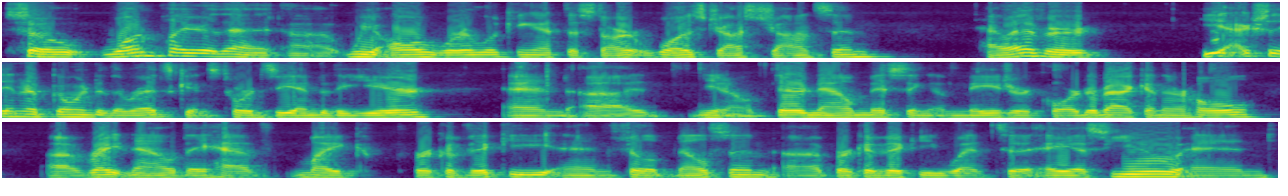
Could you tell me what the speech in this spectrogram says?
So one player that uh, we all were looking at the start was Josh Johnson. However, he actually ended up going to the Redskins towards the end of the year, and uh, you know they're now missing a major quarterback in their hole. Uh, right now, they have Mike Bercovici and Philip Nelson. Uh, Bercovici went to ASU and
